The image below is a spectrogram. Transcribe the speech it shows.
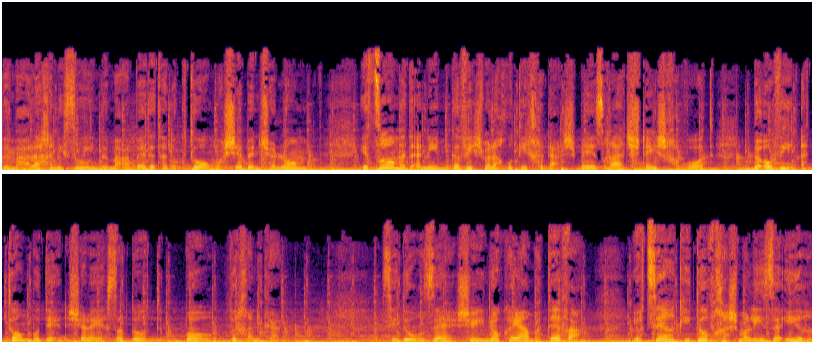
במהלך הניסויים במעבדת הדוקטור משה בן שלום, יצרו המדענים גביש מלאכותי חדש בעזרת שתי שכבות בעובי אטום בודד של היסודות בור וחנקן. סידור זה, שאינו קיים בטבע, יוצר כיתוב חשמלי זעיר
